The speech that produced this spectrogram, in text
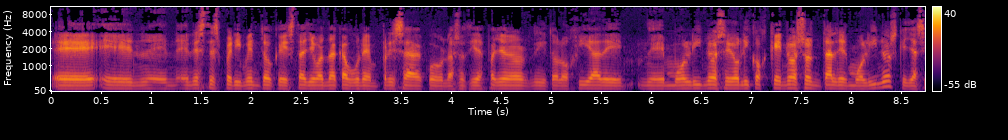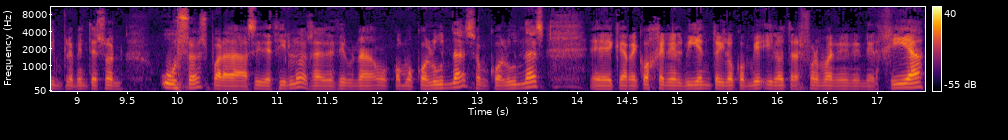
eh, en, en, este experimento que está llevando a cabo una empresa con la Sociedad Española de Ornitología de, molinos eólicos que no son tales molinos, que ya simplemente son usos, para así decirlo, o sea, es decir, una, como columnas, son columnas eh, que recogen el viento y lo, y lo transforman en energía,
